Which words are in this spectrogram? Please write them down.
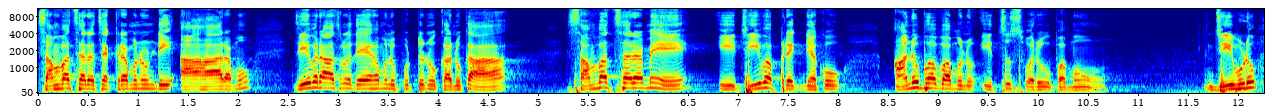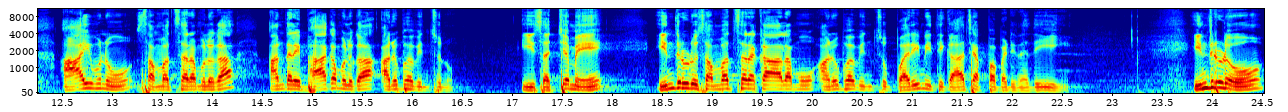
సంవత్సర చక్రము నుండి ఆహారము జీవరాశుల దేహములు పుట్టును కనుక సంవత్సరమే ఈ జీవ ప్రజ్ఞకు అనుభవమును ఇచ్చు స్వరూపము. జీవుడు ఆయువును సంవత్సరములుగా అందరి భాగములుగా అనుభవించును. ఈ సత్యమే ఇంద్రుడు సంవత్సర కాలము అనుభవించు పరిమితిగా చెప్పబడినది. ఇంద్రుడు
